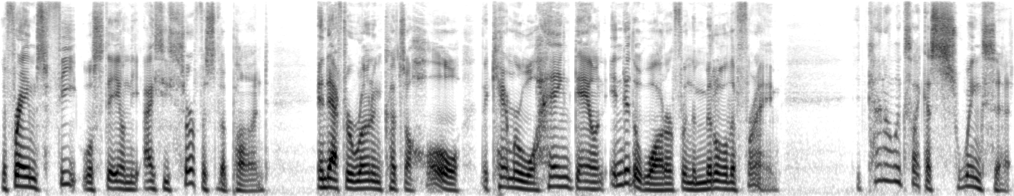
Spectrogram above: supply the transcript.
The frame's feet will stay on the icy surface of the pond, and after Ronan cuts a hole, the camera will hang down into the water from the middle of the frame. It kind of looks like a swing set,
